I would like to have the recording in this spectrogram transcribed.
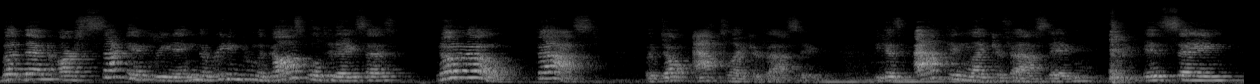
But then our second reading, the reading from the gospel today says, no, no, no. Fast. But don't act like you're fasting. Because acting like you're fasting is saying,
